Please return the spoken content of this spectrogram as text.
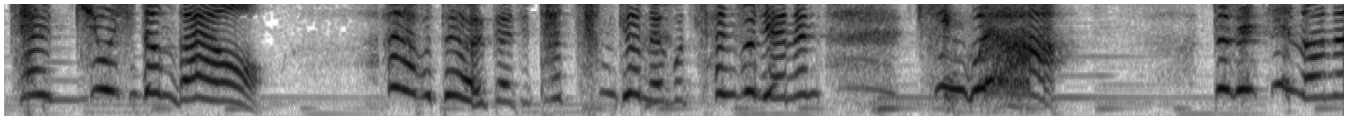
잘 키우시던가요. 하나부터 열까지 다 참견하고 찬소리하는 친구야. 도대체 너는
